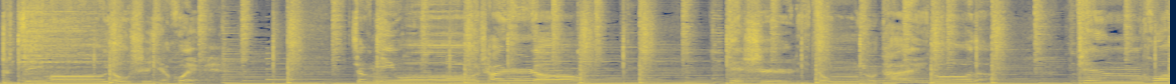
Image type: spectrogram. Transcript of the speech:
这寂寞有时也会将你我缠绕，电视里总有太多的天荒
